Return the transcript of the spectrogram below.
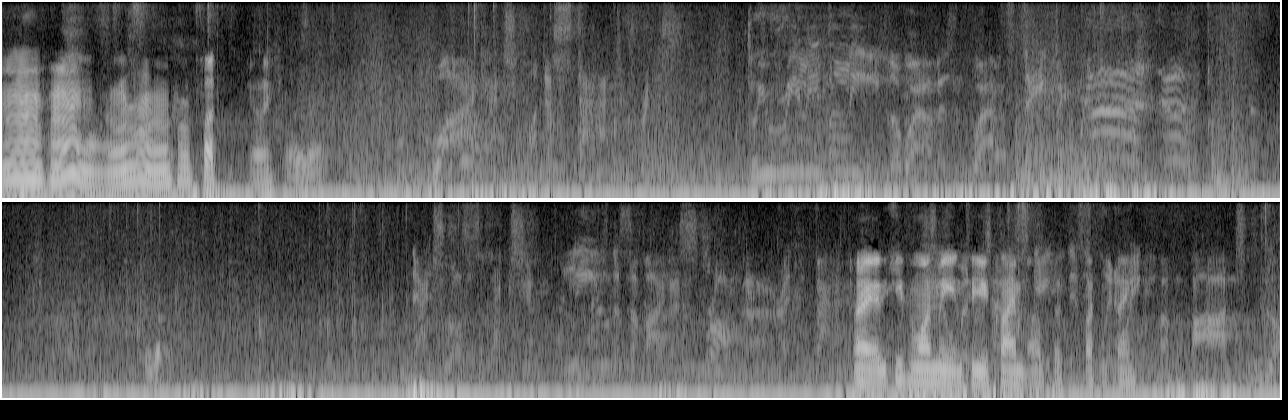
Mm-hmm. Fuck, Joey. What was that? Why can't you understand, Chris? Do you really believe the world is worth saving? Hold up. Natural selection leaves the survivors stronger and better. Alright, keep him on me until you climb up escaped this this fucking thing. winnowing for far too long.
